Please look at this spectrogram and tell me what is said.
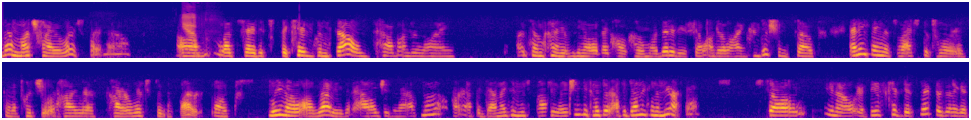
they're much higher risk right now. Yeah. Um, let's say that the kids themselves have underlying uh, some kind of, you know, what they call comorbidity, so underlying conditions. So anything that's respiratory is going to put you at high risk, higher risk for the virus. So we know already that allergies and asthma are epidemic in this population because they're epidemic in America. So, you know, if these kids get sick, they're going to get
